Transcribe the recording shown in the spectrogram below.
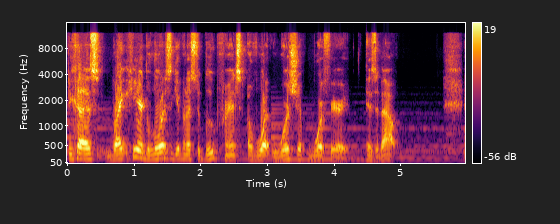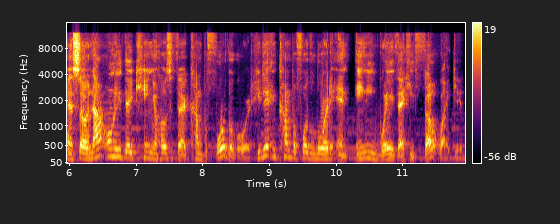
Because right here the lord has given us the blueprints of what worship warfare is about. And so not only did king jehoshaphat come before the lord he didn't come before the lord in any way that he felt like it.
